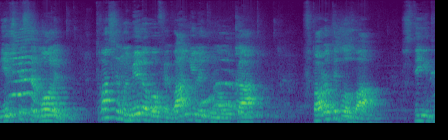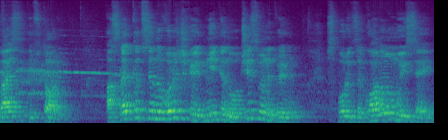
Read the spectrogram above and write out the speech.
ние ще се молим. Това се намира в Евангелието на Лука, втората глава, стих 22. А след като се навършиха и дните на очистването им, според закона на Моисей,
